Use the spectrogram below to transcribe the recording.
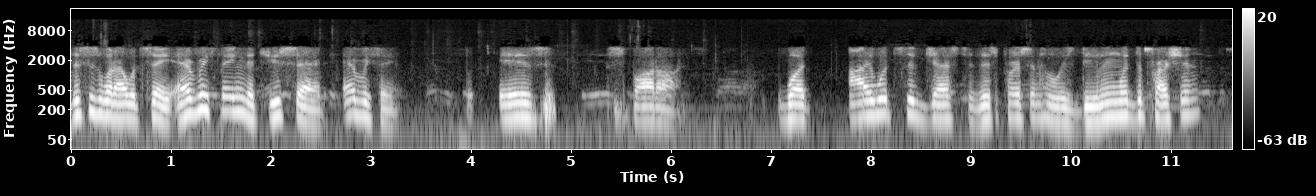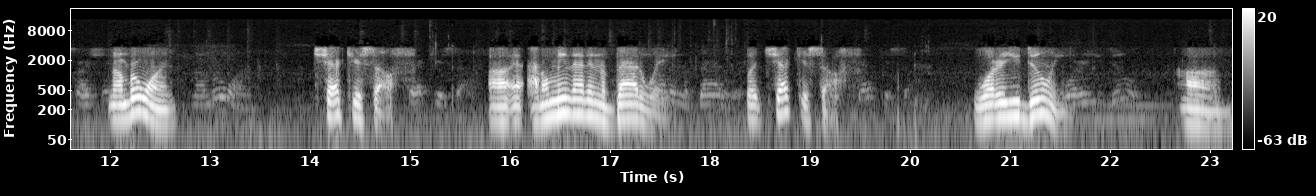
this is what I would say: everything that you said, everything is spot on. What I would suggest to this person who is dealing with depression, number one, check yourself. Uh, I don't mean that in a bad way, but check yourself. What are you doing? Um,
